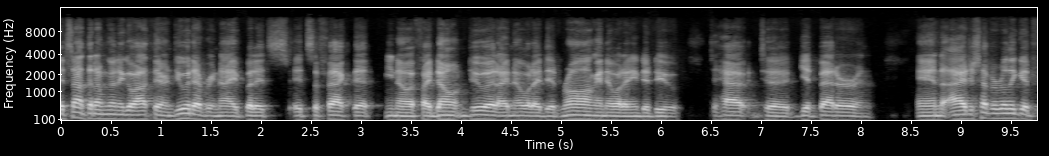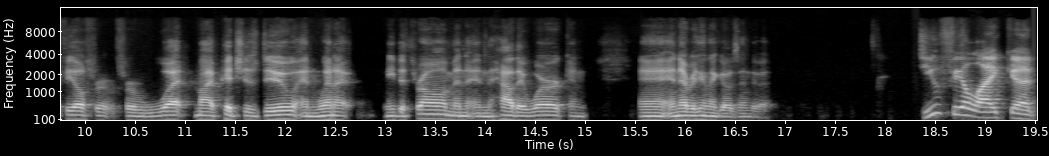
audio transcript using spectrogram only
it's not that I'm going to go out there and do it every night, but it's it's the fact that you know if I don't do it, I know what I did wrong. I know what I need to do to have to get better, and and I just have a really good feel for for what my pitches do and when I need to throw them and and how they work and and, and everything that goes into it. Do you feel like uh,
